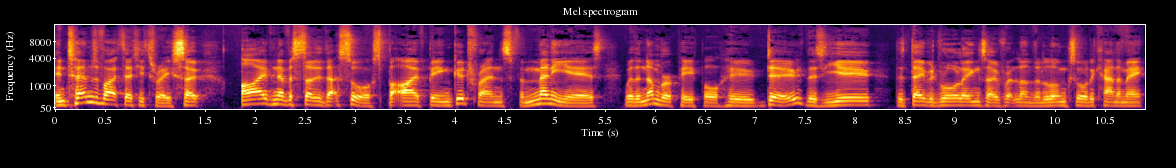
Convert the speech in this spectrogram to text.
In terms of I-33, so I've never studied that source, but I've been good friends for many years with a number of people who do. There's you, there's David Rawlings over at London Longsword Academy,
